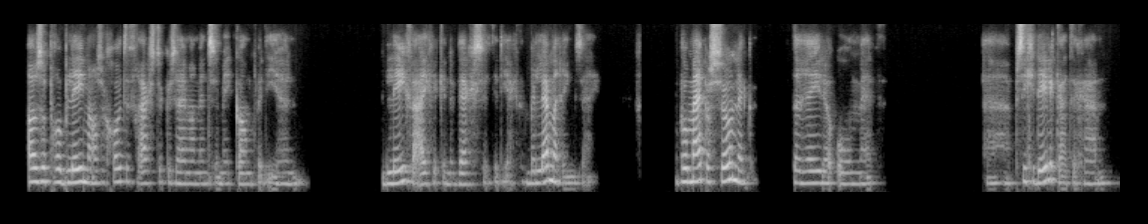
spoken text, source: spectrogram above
Als er problemen, als er grote vraagstukken zijn waar mensen mee kampen, die hun leven eigenlijk in de weg zitten, die echt een belemmering zijn. Voor mij persoonlijk de reden om met uh, psychedelica te gaan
